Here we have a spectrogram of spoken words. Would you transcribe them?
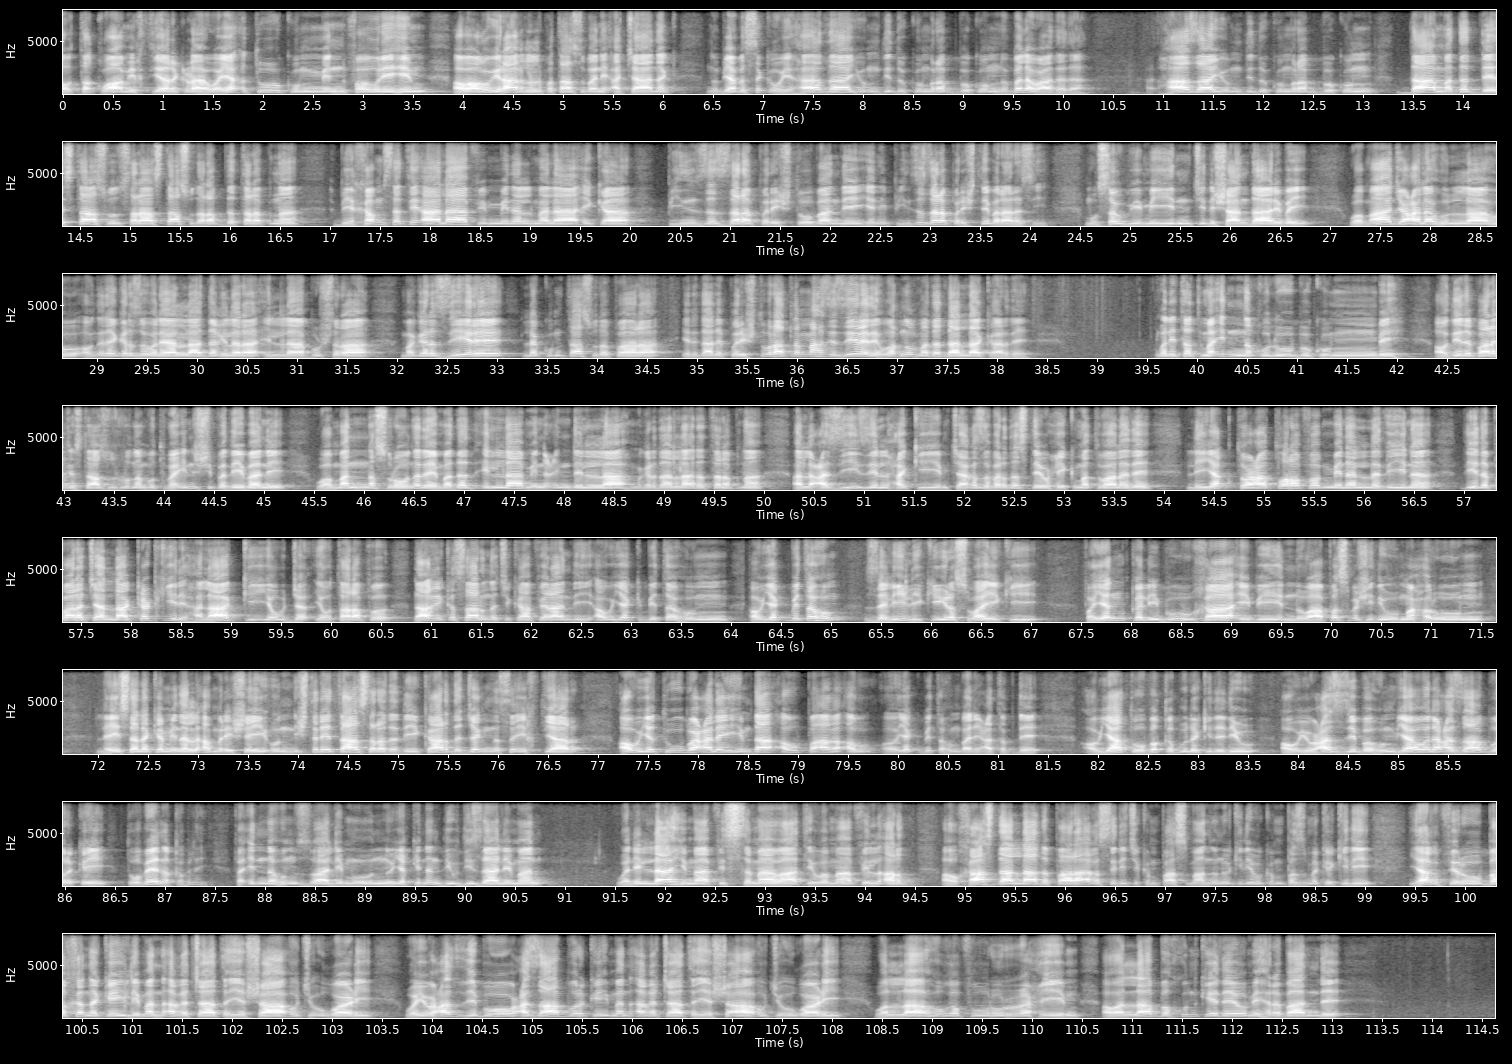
او تقوا هم اختیار کړه وياتوکم من فورهم او هغه راغلل په تاسو باندې اچانک نو بیا به څه کوئ هذا یمددکم ربکم نو بله وعده ده هذا یمددکم ربکم دا مدد دی ستاسو سره ستاسو د رب د طرف نه بخمسة آلاف من الملائکه پنځه زره پرشتو باندې یعنی پنځه زره پرشتې به رارسي مسومین چې نشاندارې به وما جعله الله او نه دی ګرځولی الله دغې لره الا بشرا مګر زیری لکم تاسو دپاره یعنې دا د پرشتو راتله محض زیری دی ور نور مدد د الله کار دی ولتطمئن قلوبکم به او دې لپاره چې تاسو زړونه مطمئن شي په دې باندې ومن نصر نه دی مدد الا من عند الله مګر د الله د طرف نه العزیز الحکیم چې هغه زبردست دی او حکمت والا دی لیقطع طرفا من الذین دې لپاره چې الله کټ کړي هلاک کی یو یو طرف د هغې کسانو نه چې کافران دي او یکبتهم او یکبتهم ذلیل کی رسوای کی فینقلبو خائبین نو واپس به شي دیو محروم. لیس لک من الامر شیء نشته دی تا سره د دې کار د جنګ نه څه اختیار. او یتوب علیهم دا او په هغه او یکبتهم باندې عطف دی. او یا توبه قبوله کړي د دیو او یعذبهم یا وله عذاب ورکوي توبه یې نه قبلوي. فانهم ظالمون نو یقینا دیو دي ظالمان. ولله ما فی السماوات و ما فی الارض او خاص د الله د پاره هغه څه دي چې کوم په اسمانونو کې دي او کوم په ځمکه کې دي یغفر بخنه کوي لمن هغه چاته یشاء چې وغواړي ويعذب او عذاب ورکوي من هغه چاته یشاء چې وغواړي والله غفور الرحیم او الله بخون کې دی او مهربان دی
